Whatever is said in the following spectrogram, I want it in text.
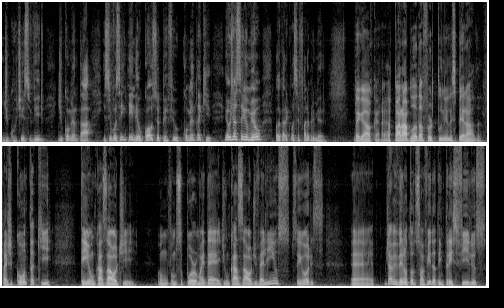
de curtir esse vídeo, de comentar. E se você entendeu qual é o seu perfil, comenta aqui. Eu já sei o meu, mas eu quero que você fale primeiro. Legal, cara. A parábola da fortuna inesperada. Faz de conta que tem um casal de. Vamos, vamos supor uma ideia de um casal de velhinhos, senhores. é, já viveram toda a sua vida, tem três filhos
